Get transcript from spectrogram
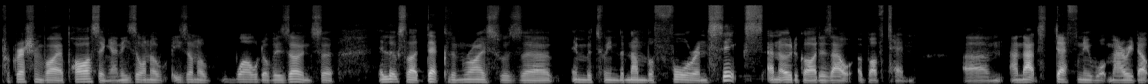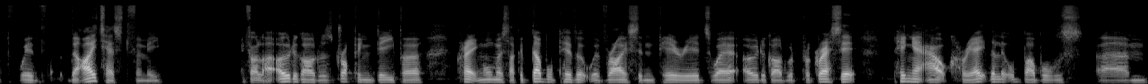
progression via passing, and he's on a he's on a world of his own. So it looks like Declan Rice was uh, in between the number four and six, and Odegaard is out above ten. Um, and that's definitely what married up with the eye test for me. It felt like Odegaard was dropping deeper, creating almost like a double pivot with Rice in periods where Odegaard would progress it, ping it out, create the little bubbles. Um,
